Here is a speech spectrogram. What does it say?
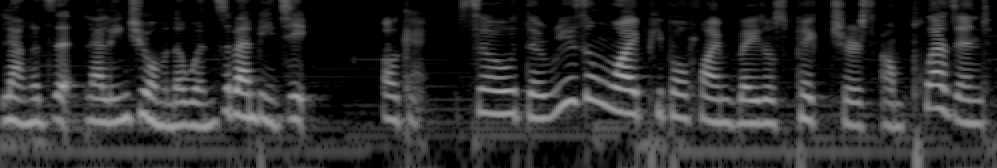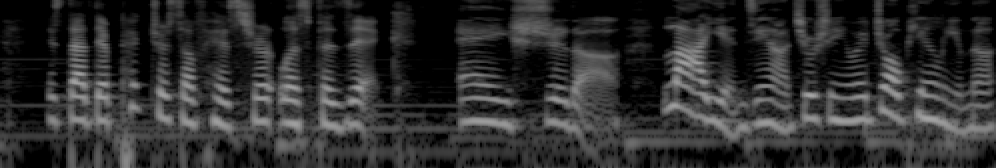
两个字来领取我们的文字版笔记。Okay, so the reason why people find Bezos' pictures unpleasant is that they're pictures of his shirtless physique. 哎，是的，辣眼睛啊，就是因为照片里呢，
